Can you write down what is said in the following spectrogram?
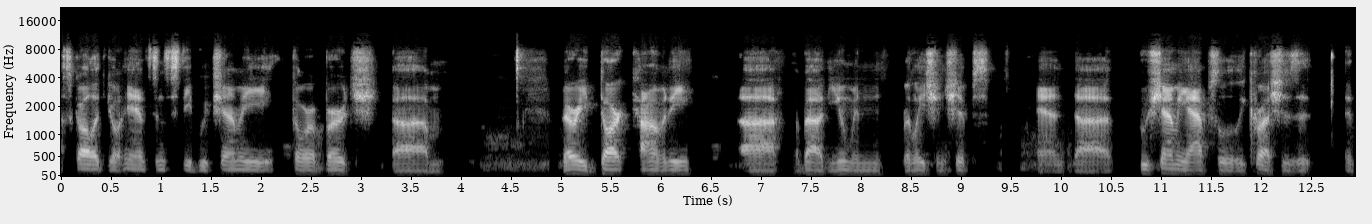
Scarlett Johansson, Steve Buscemi, Thora Birch. Um, very dark comedy uh, about human relationships, and uh, Buscemi absolutely crushes it. it.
